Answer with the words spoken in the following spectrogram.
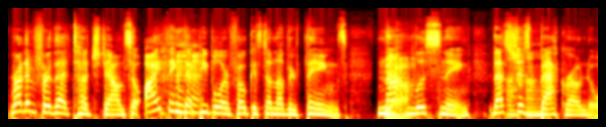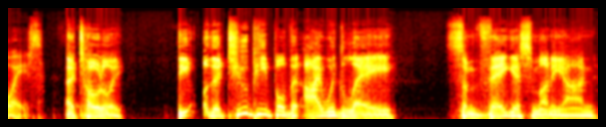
running for that touchdown. So I think that people are focused on other things, not Yeah. listening. That's just background noise. Uh, totally. The the two people that I would lay some Vegas money on,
